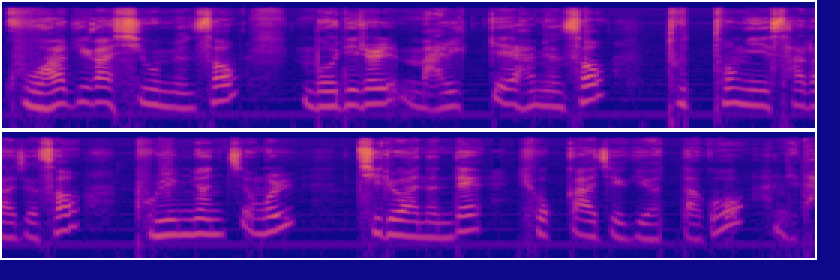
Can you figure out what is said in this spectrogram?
구하기가 쉬우면서 머리를 맑게 하면서 두통이 사라져서 불면증을 치료하는데 효과적이었다고 합니다.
